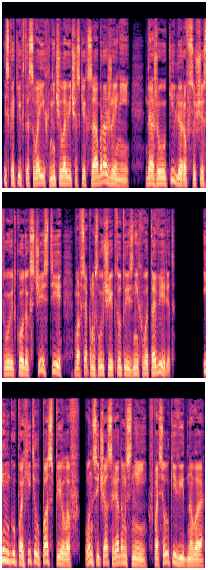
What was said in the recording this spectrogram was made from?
из каких-то своих нечеловеческих соображений. Даже у киллеров существует кодекс чести, во всяком случае кто-то из них в это верит. Ингу похитил Поспелов, он сейчас рядом с ней, в поселке Видного.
